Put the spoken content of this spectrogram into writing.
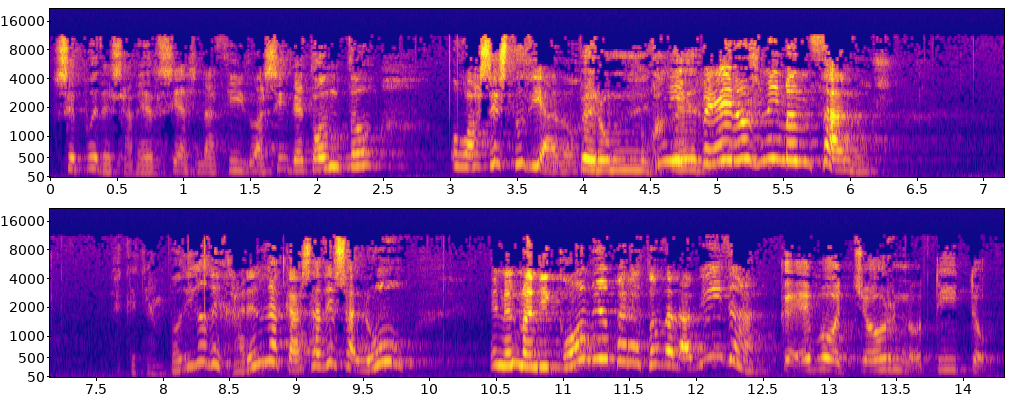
¿Se puede saber si has nacido así de tonto o has estudiado? Pero, Ni mujer... peros ni manzanos. Es que te han podido dejar en la casa de salud, en el manicomio para toda la vida. ¡Qué bochorno, Tito!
